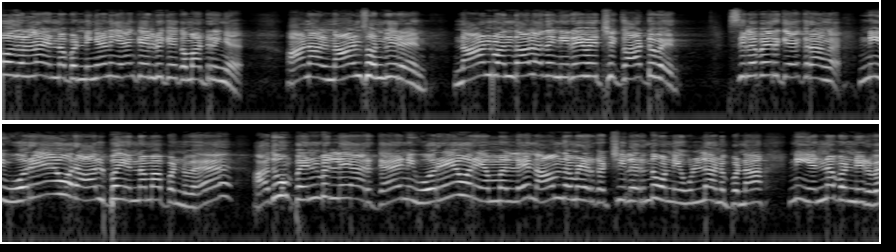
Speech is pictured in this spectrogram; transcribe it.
போதெல்லாம் என்ன பண்ணீங்கன்னு ஏன் கேள்வி கேட்க மாட்டீங்க? ஆனால் நான் சொல்கிறேன் நான் வந்தால் அதை நிறைவேற்றி காட்டுவேன். சில பேர் கேக்குறாங்க நீ ஒரே ஒரு ஆள் போய் என்னமா பண்ணுவ? அதுவும் பெண் ஒரே ஒரு எம்எல்ஏ நாம் தமிழர் கட்சியிலிருந்து உன்னை உள்ள அனுப்புனா நீ என்ன பண்ணிடுவ?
